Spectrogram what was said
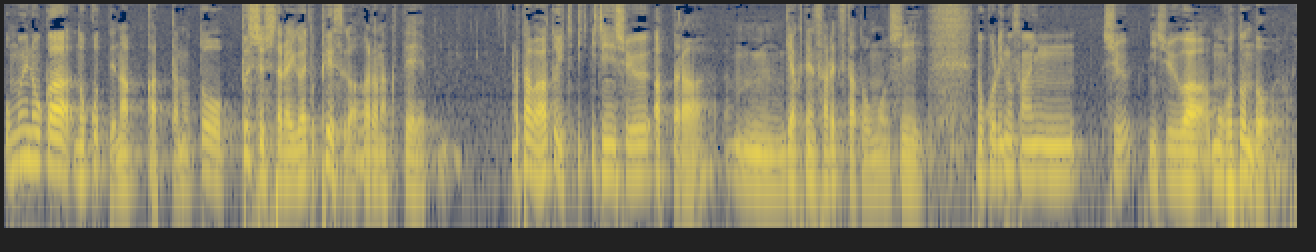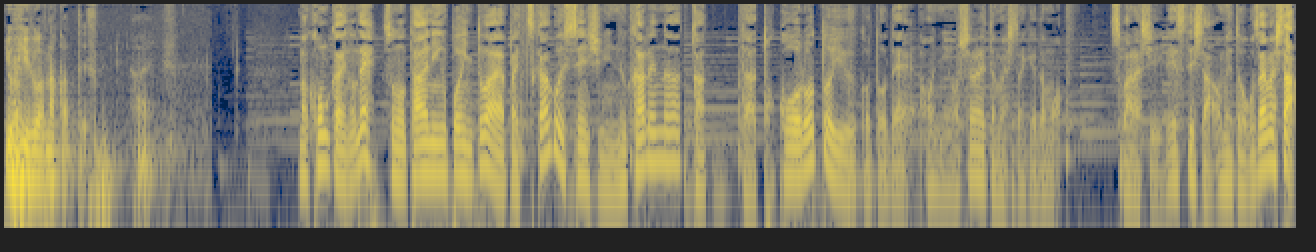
思いのほか残ってなかったのとプッシュしたら意外とペースが上がらなくて多分あと12周あったら、うん、逆転されてたと思うし残りの3周2周はもうほとんど余裕はなかったですね。まあ、今回のね、そのターニングポイントはやっぱり塚越選手に抜かれなかったところということで本人おっしゃられてましたけども、素晴らしいレースでした。おめでとうございました。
